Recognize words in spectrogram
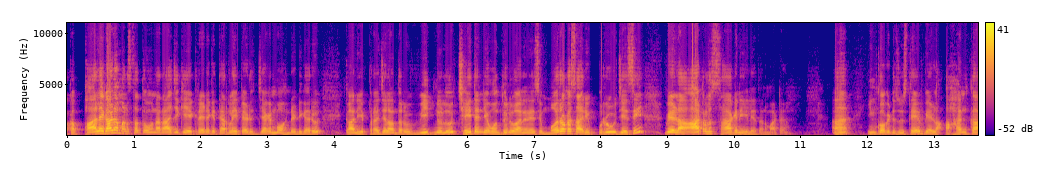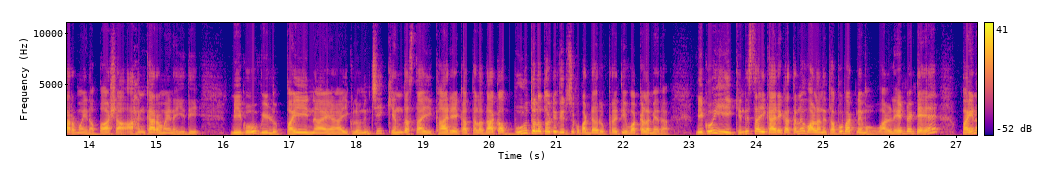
ఒక పాలెగాళ్ళ మనస్తత్వం ఉన్న రాజకీయ క్రీడకి తెరలేపాడు జగన్మోహన్ రెడ్డి గారు. కానీ ప్రజలందరూ విఘ్నులు చైతన్యవంతులు అని అనేసి మరొకసారి ప్రూవ్ చేసి వీళ్ళ ఆటలు సాగనీయలేదన్నమాట. ఇంకొకటి చూస్తే వీళ్ళ అహంకారమైన భాష అహంకారమైన ఇది. మీకు వీళ్ళు పై నాయకుల నుంచి కింద స్థాయి కార్యకర్తల దాకా బూతులతోటి విరుచుకుపడ్డారు ప్రతి ఒక్కళ్ళ మీద. మీకు ఈ కింది స్థాయి కార్యకర్తలను వాళ్ళని తప్పుపట్టలేము. వాళ్ళు ఏంటంటే పైన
